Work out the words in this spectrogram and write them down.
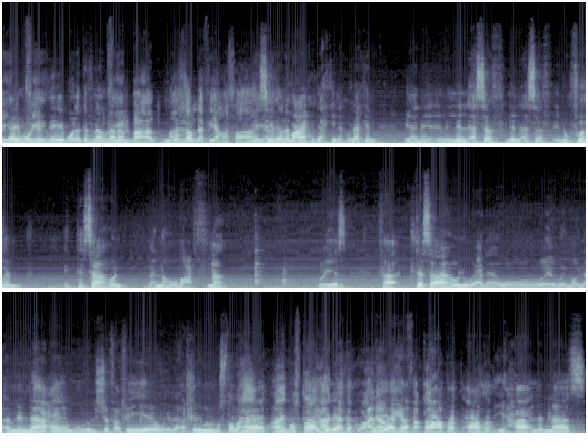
لا يموت. الذئب ولا تفنى الغنم البعض ما. خلى في عصا يا سيدي أنا معك بدي أحكي لك ولكن يعني للاسف للأسف إنه فهم التساهل بأنه ضعف نعم كويس فالتساهل ويعني والامن الناعم والشفافيه وإلى آخره من المصطلحات هاي- هاي مصطلحات كلياتها- كلياتها فقط. اعطت أعطت إيحاء للناس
